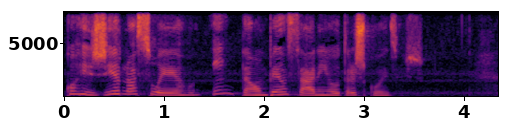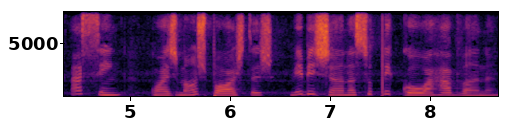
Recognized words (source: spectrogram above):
corrigir nosso erro e então pensar em outras coisas. Assim, com as mãos postas, Vibhishana suplicou a Ravana:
